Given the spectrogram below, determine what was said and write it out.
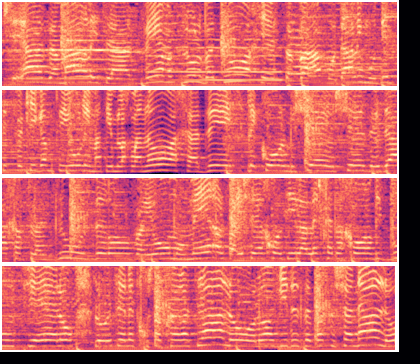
שאז אמר לי תעזבי המסלול בטוח, יש צבא, עבודה, לימודים, תדפקי גם טיול אם מתאים לך לנוח עדי. לכל מי שיש איזה דחף לזוז, ורוב היום אומר הלוואי שיכולתי ללכת אחורה בזמן אז יהיה לו. לא אתן את תחושת חרטה לו לא אגיד איזה באסה לשנה לו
